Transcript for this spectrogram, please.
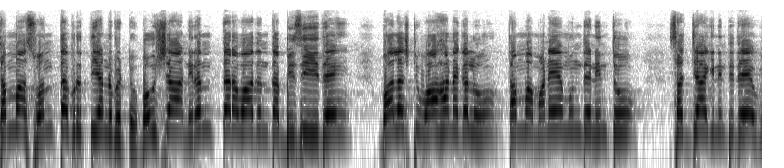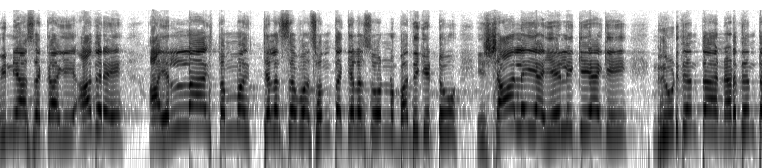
ತಮ್ಮ ಸ್ವಂತ ವೃತ್ತಿಯನ್ನು ಬಿಟ್ಟು ಬಹುಶಃ ನಿರಂತರವಾದಂಥ ಬ್ಯುಸಿ ಇದೆ. ಬಹಳಷ್ಟು ವಾಹನಗಳು ತಮ್ಮ ಮನೆಯ ಮುಂದೆ ನಿಂತು ಸಜ್ಜಾಗಿ ನಿಂತಿದೆ ವಿನ್ಯಾಸಕ್ಕಾಗಿ. ಆದರೆ ಆ ಎಲ್ಲ ತಮ್ಮ ಕೆಲಸವ, ಸ್ವಂತ ಕೆಲಸವನ್ನು ಬದಿಗಿಟ್ಟು ಈ ಶಾಲೆಯ ಏಳಿಗೆಯಾಗಿ ನುಡಿದಂಥ ನಡೆದಂಥ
